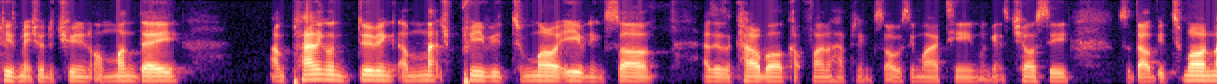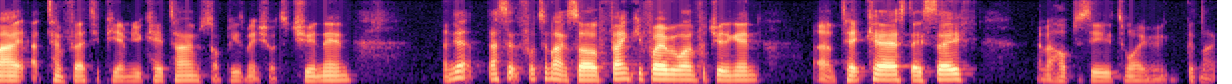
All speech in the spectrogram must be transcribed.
please make sure to tune in on Monday. I'm planning on doing a match preview tomorrow evening. So as there's a Carabao Cup final happening. So obviously my team against Chelsea. So that'll be tomorrow night at 10:30 p.m. UK time. So please make sure to tune in. And yeah, that's it for tonight. So thank you for everyone for tuning in. Um, take care, stay safe, and I hope to see you tomorrow evening. Good night.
